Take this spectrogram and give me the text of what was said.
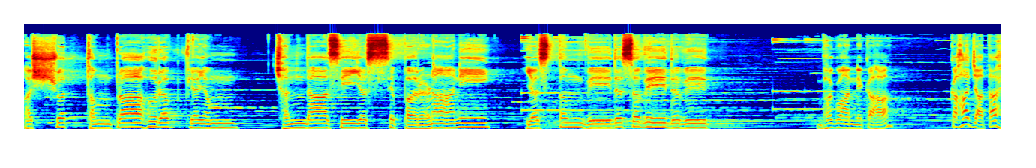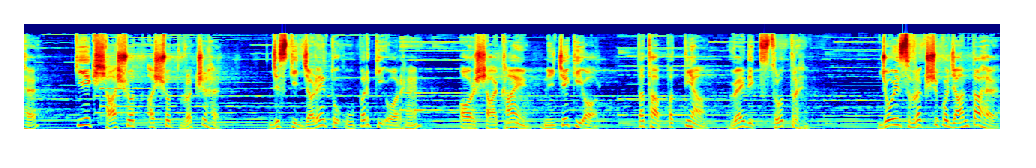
अश्वत्थं प्राहुरव्ययं। छन्दासि यस्य पर्णानि, यस्तं वेद स वेद वेद भगवान ने कहा कहा जाता है कि एक शाश्वत अश्वत्थ वृक्ष है, जिसकी जड़ें तो ऊपर की ओर हैं और शाखाएँ नीचे की ओर तथा पत्तियाँ वैदिक स्त्रोत्र हैं। जो इस वृक्ष को जानता है,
